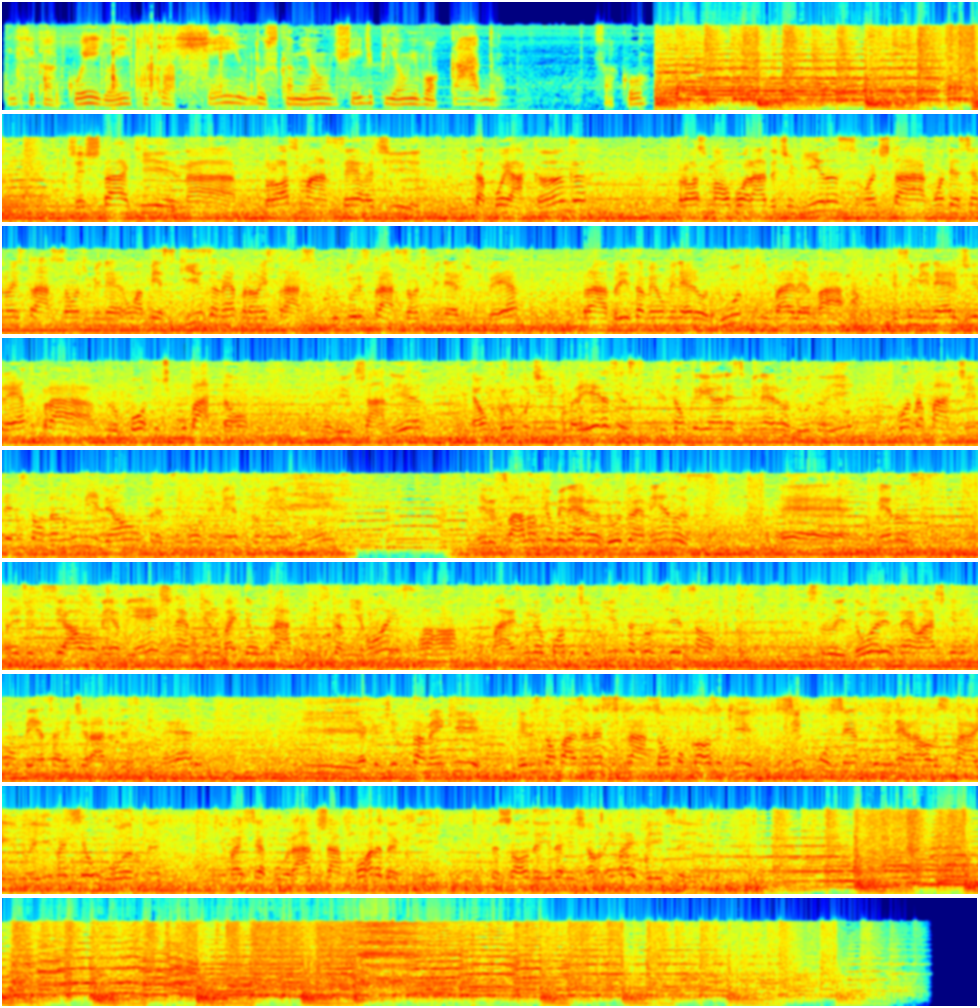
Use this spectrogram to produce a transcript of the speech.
Tem que ficar coelho aí porque é cheio dos caminhão, cheio de peão invocado. Sacou? A gente está aqui na próxima serra de Itapoiacanga, próxima à Alvorada de Minas, onde está acontecendo uma extração de minério, uma pesquisa, né, para uma extração, futura extração de minério de ferro, para abrir também um minérioduto que vai levar esse minério direto para o porto de Cubatão, no Rio de Janeiro. É um grupo de empresas que estão criando esse minérioduto aí. Em contrapartida, eles estão dando um milhão para desenvolvimento do meio ambiente. Eles falam que o minérioduto é menos, é, menos prejudicial ao meio ambiente, né? Porque não vai ter o tráfego dos caminhões. Mas do meu ponto de vista, todos eles são destruidores, né? Eu acho que não compensa a retirada desse minério. E acredito também que eles estão fazendo essa extração por causa que 5% do mineral extraído aí vai ser o ouro, né? Que vai ser apurado já fora daqui. O pessoal daí da região nem vai ver isso aí.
